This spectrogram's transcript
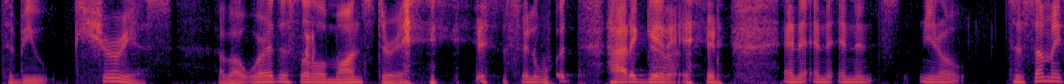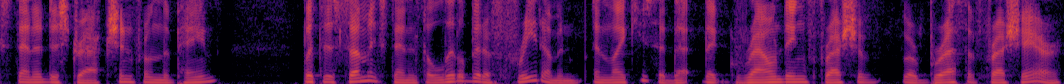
to be curious about where this little monster is and what how to get Yeah. it, and and and it's you know to some extent a distraction from the pain but to some extent it's a little bit of freedom and, and like you said that that grounding fresh of or breath of fresh air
